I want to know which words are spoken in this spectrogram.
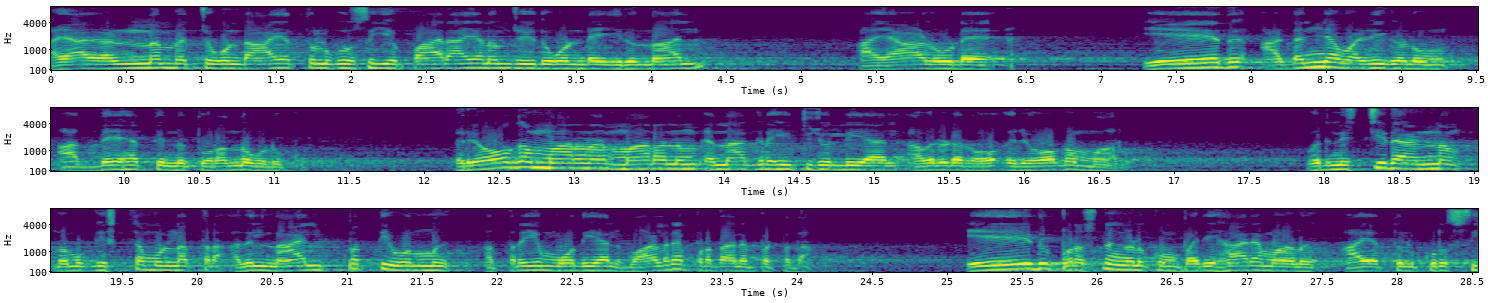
അയാൾ എണ്ണം വെച്ചുകൊണ്ട് ആയത്തുൽ കുസിയെ പാരായണം ചെയ്തുകൊണ്ടേ ഇരുന്നാൽ അയാളുടെ ഏത് അടഞ്ഞ വഴികളും അദ്ദേഹത്തിന് തുറന്നു കൊടുക്കും. രോഗം മാറണം മാറണം എന്നാഗ്രഹിച്ചു ചൊല്ലിയാൽ അവരുടെ രോഗം മാറും. ഒരു നിശ്ചിത എണ്ണം നമുക്കിഷ്ടമുള്ളത്ര അതിൽ നാൽപ്പത്തി ഒന്ന് അത്രയും മോദിയാൽ വളരെ പ്രധാനപ്പെട്ടതാണ്. ഏത് പ്രശ്നങ്ങൾക്കും പരിഹാരമാണ് ആയത്തുൽ കുർസി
